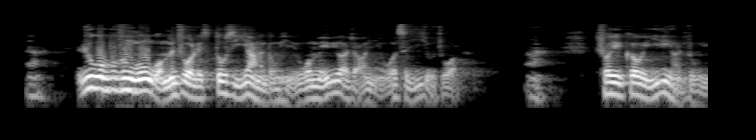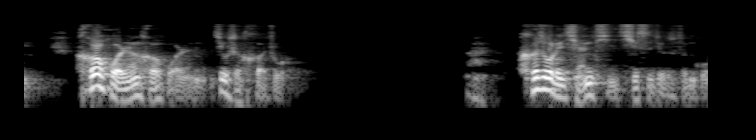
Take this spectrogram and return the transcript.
啊，如果不分工，我们做的都是一样的东西，我没必要找你，我自己就做了啊，所以各位一定要注意。合伙人，合伙人就是合作，啊，合作的前提其实就是分工，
